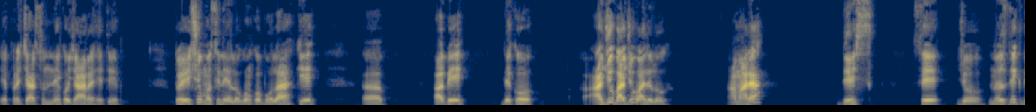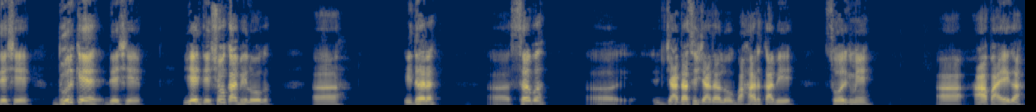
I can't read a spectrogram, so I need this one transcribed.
ये प्रचार सुनने को जा रहे थे। तो यीशु मसीह ने लोगों को बोला कि अभी देखो आजू बाजू वाले लोग, हमारा देश से जो नज़दीक देश है, दूर के देश है, ये देशों का भी लोग इधर सब ज़्यादा से ज़्यादा लोग बाहर का भी स्वर्ग में आ, पाएगा।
